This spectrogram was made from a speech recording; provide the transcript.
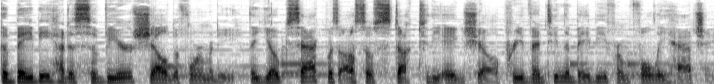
The baby had a severe shell deformity. The yolk sac was also stuck to the eggshell, preventing the baby from fully hatching.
